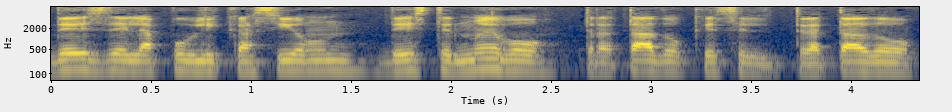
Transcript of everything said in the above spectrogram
desde la publicación de este nuevo tratado, que es el Tratado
